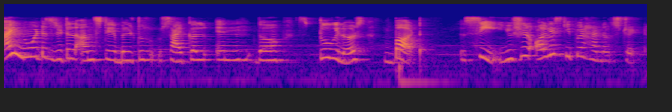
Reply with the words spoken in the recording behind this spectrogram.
I know it is a little unstable to cycle in the two wheelers, but see, you should always keep your handle straight.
